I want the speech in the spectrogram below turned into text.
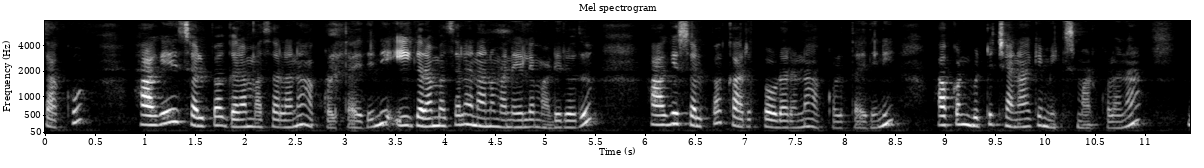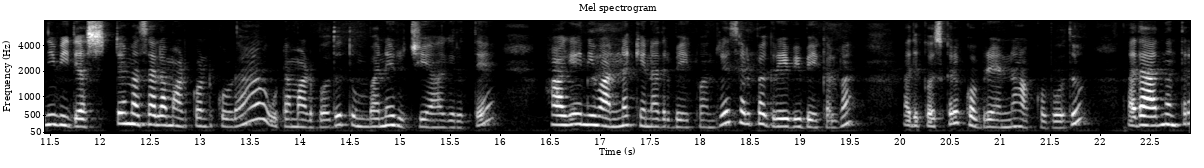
ಸಾಕು. ಹಾಗೆ ಸ್ವಲ್ಪ ಗರಂ ಮಸಾಲಾನ ಹಾಕ್ಕೊಳ್ತಾ ಇದ್ದೀನಿ. ಈ ಗರಂ ಮಸಾಲ ನಾನು ಮನೆಯಲ್ಲೇ ಮಾಡಿರೋದು. ಹಾಗೆ ಸ್ವಲ್ಪ ಖಾರದ ಪೌಡರನ್ನು ಹಾಕ್ಕೊಳ್ತಾ ಇದ್ದೀನಿ. ಹಾಕ್ಕೊಂಡ್ಬಿಟ್ಟು ಚೆನ್ನಾಗಿ ಮಿಕ್ಸ್ ಮಾಡ್ಕೊಳ್ಳೋಣ. ನೀವು ಇದಷ್ಟೇ ಮಸಾಲ ಮಾಡ್ಕೊಂಡು ಕೂಡ ಊಟ ಮಾಡ್ಬೋದು ತುಂಬಾ ರುಚಿಯಾಗಿರುತ್ತೆ. ಹಾಗೆ ನೀವು ಅನ್ನಕ್ಕೆ ಏನಾದರೂ ಬೇಕು ಅಂದರೆ ಸ್ವಲ್ಪ ಗ್ರೇವಿ ಬೇಕಲ್ವ? ಅದಕ್ಕೋಸ್ಕರ ಕೊಬ್ಬರಿಯನ್ನು ಹಾಕ್ಕೋಬೋದು. ಅದಾದ ನಂತರ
